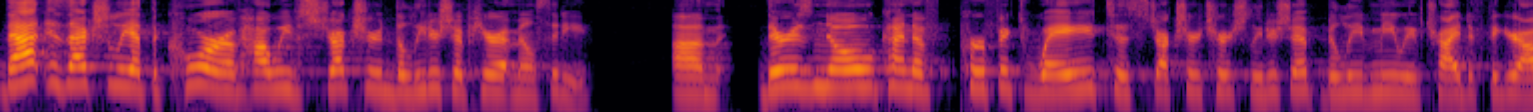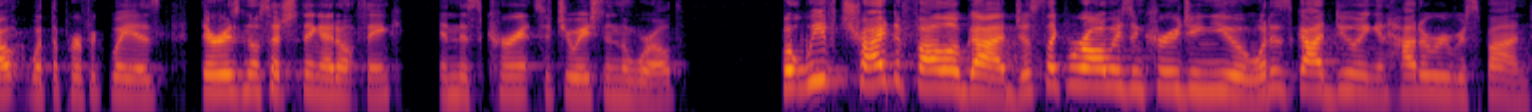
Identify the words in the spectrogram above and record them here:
that is actually at the core of how we've structured the leadership here at Mill City. Um, there is no kind of perfect way to structure church leadership. Believe me, we've tried to figure out what the perfect way is. There is no such thing, I don't think, in this current situation in the world. But we've tried to follow God, just like we're always encouraging you. What is God doing and how do we respond?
